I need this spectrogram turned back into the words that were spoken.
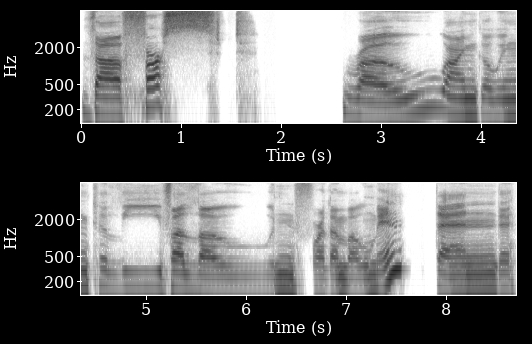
the first row I'm going to leave alone for the moment. And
